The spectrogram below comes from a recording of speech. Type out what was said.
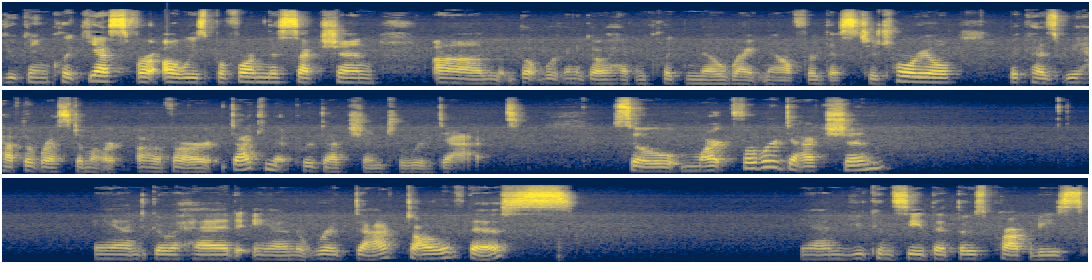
You can click yes for always perform this section, um, but we're going to go ahead and click no right now for this tutorial because we have the rest of our, of our document production to redact. So mark for redaction and go ahead and redact all of this. And you can see that those properties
